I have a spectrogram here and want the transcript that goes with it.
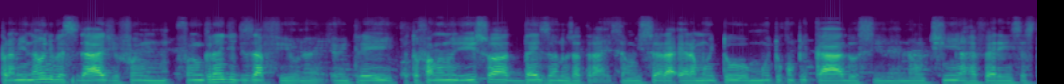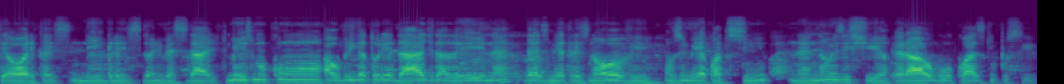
para mim na universidade foi um, foi um grande desafio, né? Eu entrei, eu tô falando disso há 10 anos atrás. Então, isso era, era muito muito complicado assim, né? Não tinha referências teóricas negras da universidade, mesmo com a obrigatoriedade da lei, né? 10639, 11645, né? Não existia. Era algo quase que impossível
